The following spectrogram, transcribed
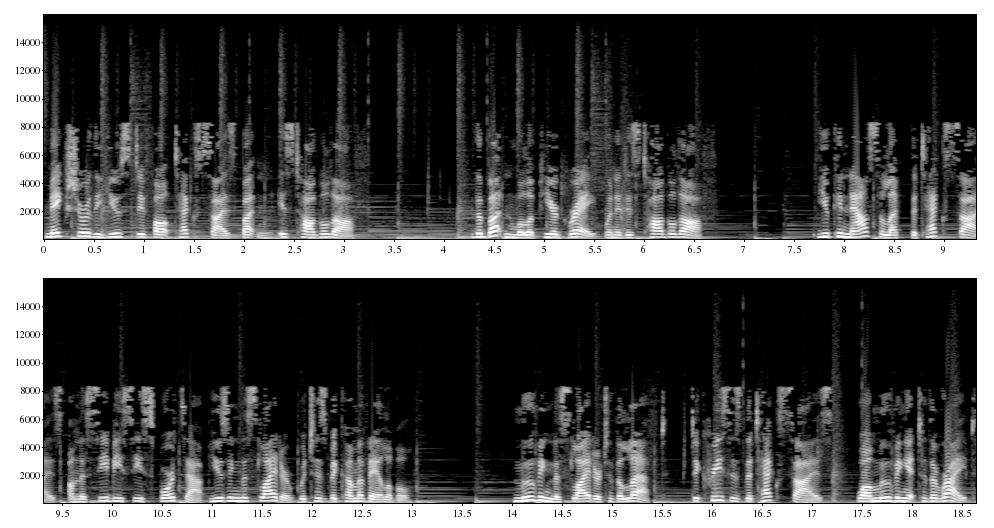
make sure the Use Default Text Size button is toggled off. The button will appear gray when it is toggled off. You can now select the text size on the CBC Sports app using the slider which has become available. Moving the slider to the left decreases the text size, while moving it to the right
